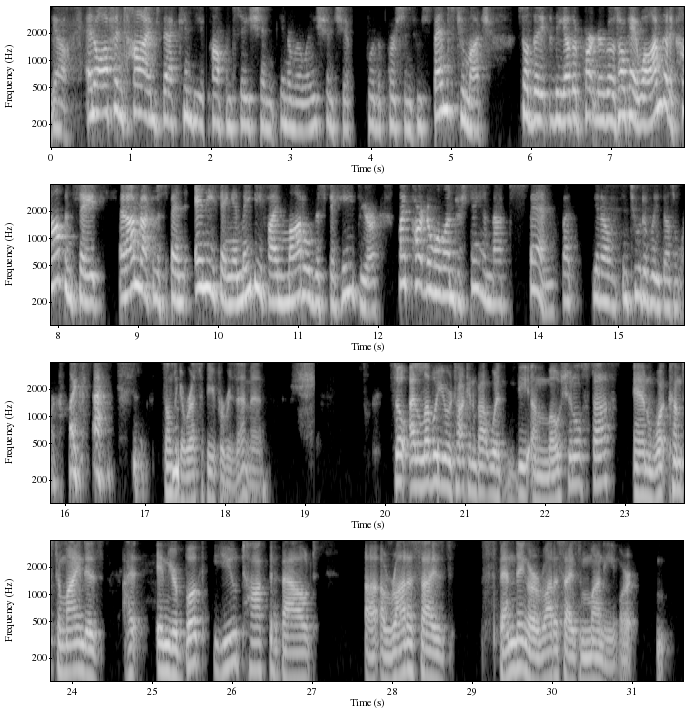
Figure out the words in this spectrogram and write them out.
Yeah. And oftentimes that can be a compensation in a relationship for the person who spends too much. So the, the other partner goes, okay, well, I'm going to compensate and I'm not going to spend anything. And maybe if I model this behavior, my partner will understand not to spend. But, you know, intuitively it doesn't work like that. Sounds like a recipe for resentment. So I love what you were talking about with the emotional stuff. And what comes to mind is I, in your book, you talked about uh, eroticized spending or eroticized money, or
